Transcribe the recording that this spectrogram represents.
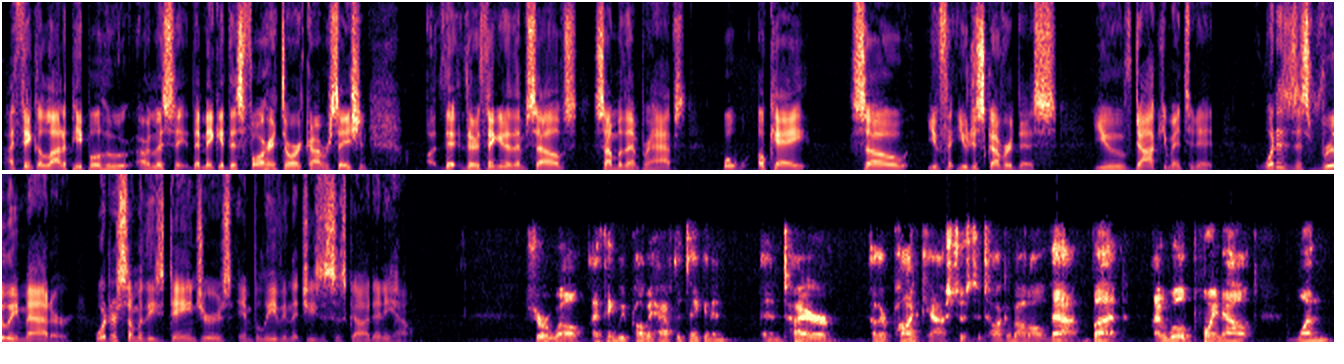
I think a lot of people who are listening that make it this far into our conversation, uh, they're thinking to themselves, some of them perhaps, well, okay, so you've you discovered this, you've documented it. What does this really matter? What are some of these dangers in believing that Jesus is God, anyhow? Sure. Well, I think we probably have to take an, an entire other podcast just to talk about all that. But I will point out one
